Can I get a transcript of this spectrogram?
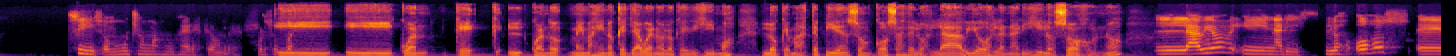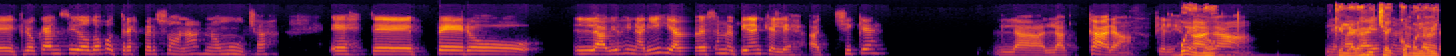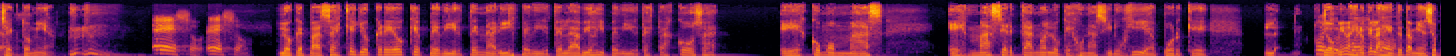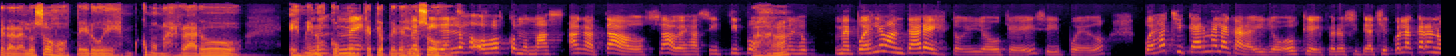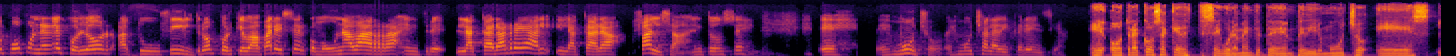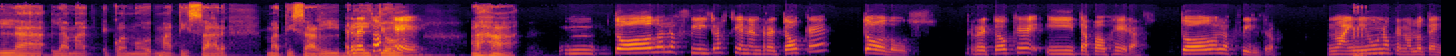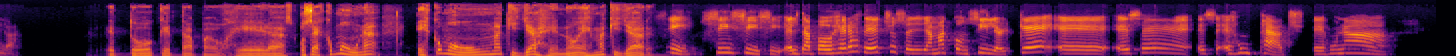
Sí, son mucho más mujeres que hombres, por supuesto. Y, y cuando, que, cuando me imagino que ya, bueno, lo que dijimos, lo que más te piden son cosas de los labios, la nariz y los ojos, ¿no? Labios y nariz. Los ojos, eh, creo que han sido dos o tres personas, no muchas, este, pero labios y nariz, y a veces me piden que les achique la, la cara, que les haga... que le hagas como la bichectomía. Eso, eso. Lo que pasa es que yo creo que pedirte nariz, pedirte labios y pedirte estas cosas es como más, es más cercano a lo que es una cirugía, porque yo me imagino que la gente también se operará los ojos, pero es como más raro es menos común que te operes los ojos. Me piden los ojos como más agatados, ¿sabes? Así tipo, me, puedes levantar esto? Y yo, ok, sí, puedo. Puedes achicarme la cara? Y yo, ok, pero si te achico la cara no puedo ponerle color a tu filtro porque va a aparecer como una barra entre la cara real y la cara falsa. Entonces, es, es mucho, es mucha la diferencia. Eh, otra cosa que seguramente te deben pedir mucho es la, la eh, matizar, matizar el brillo. Retoque. Ajá. Mm, todos los filtros tienen retoque, todos. Retoque y tapa Todos los filtros. No hay ni uno que no lo tenga. Retoque, tapa ojeras. O sea, es como una, es como un maquillaje, ¿no? Es maquillar. Sí, sí, sí, sí. El tapa ojeras, de hecho, se llama concealer, que eh, ese, es un patch, es una,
